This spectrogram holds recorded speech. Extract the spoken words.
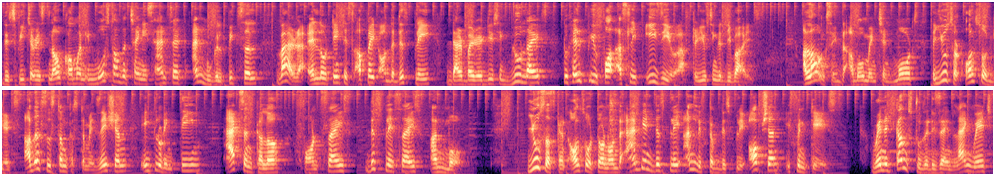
This feature is now common in most of the Chinese handset and Google Pixel where a yellow tint is applied on the display thereby reducing blue lights to help you fall asleep easier after using the device. Alongside the above mentioned modes, the user also gets other system customization including theme, accent color, font size, display size and more. Users can also turn on the ambient display and lift up display option if in case. When it comes to the design language,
